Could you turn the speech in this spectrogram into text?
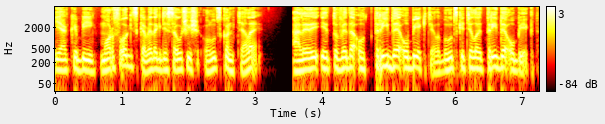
je akoby morfologická veda, kde sa učíš o ľudskom tele ale je to veda o 3D objekte, lebo ľudské telo je 3D objekt.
